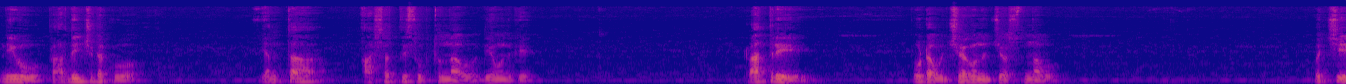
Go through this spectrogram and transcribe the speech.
నీవు ప్రార్థించుటకు ఎంత ఆసక్తి చూపుతున్నావు దేవునికి? రాత్రి పూట ఉద్యోగం నుంచి వస్తున్నావు. వచ్చి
